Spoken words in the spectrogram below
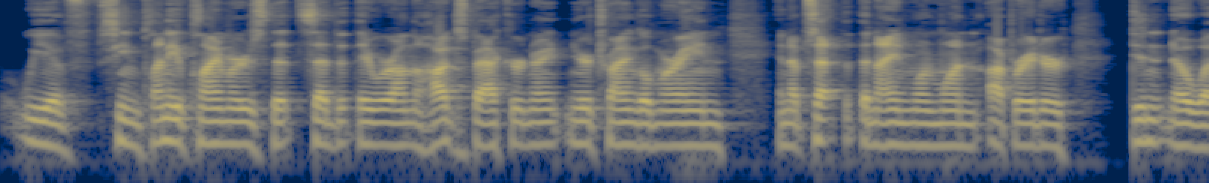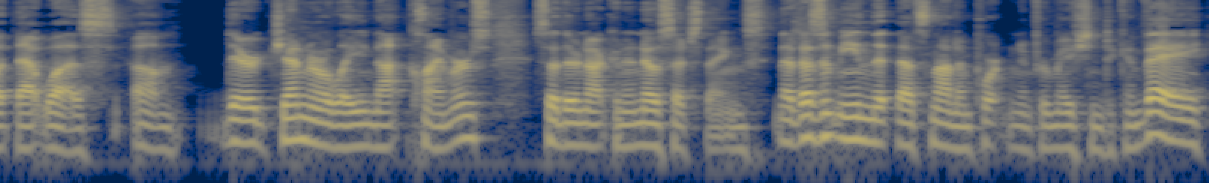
we have seen plenty of climbers that said that they were on the Hogsback or near Triangle Moraine and upset that the 911 operator didn't know what that was. Um, they're generally not climbers, so they're not going to know such things. That doesn't mean that that's not important information to convey,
